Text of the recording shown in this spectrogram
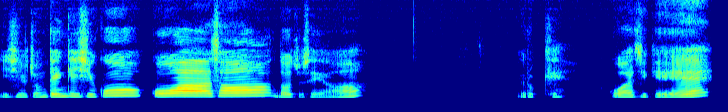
이 실 좀 당기시고 꼬아서 넣어주세요. 이렇게 꼬아지게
